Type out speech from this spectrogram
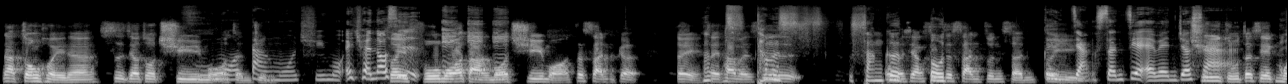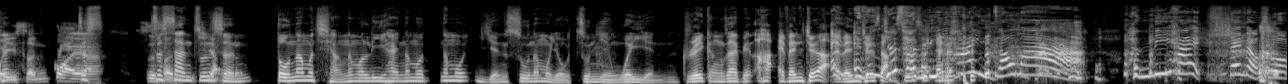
那钟馗呢是叫做驱魔真君。挡。魔、驱魔，哎，全都是所以伏魔、哎挡魔、驱魔这三个，对，所以他们是他们三个我们相信都这三尊神对于讲，神界 Avengers 驱啊逐这些鬼神怪啊，是很这三尊神都那么强，那么厉害，那么那么严肃，那么有尊严威严。刚在那边啊，Avenger 啊哎，Avenger 啊 Avengers 很厉害，你知道吗？很厉害，代表说，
